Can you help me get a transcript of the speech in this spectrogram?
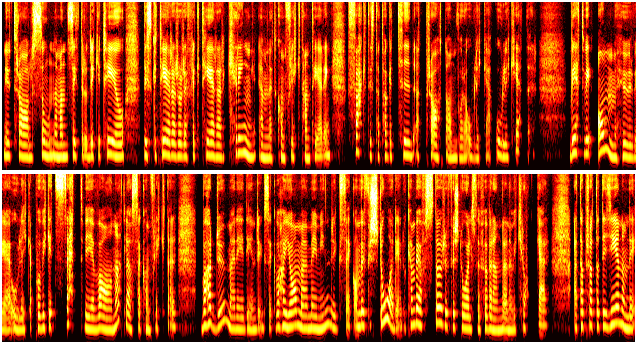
neutral zon, när man sitter och dricker te och diskuterar och reflekterar kring ämnet konflikthantering, faktiskt har tagit tid att prata om våra olika olikheter. Vet vi om hur vi är olika, på vilket sätt vi är vana att lösa konflikter? Vad har du med dig i din ryggsäck? Vad har jag med mig i min ryggsäck? Om vi förstår det, då kan vi ha större förståelse för varandra när vi krockar. Att ha pratat igenom det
